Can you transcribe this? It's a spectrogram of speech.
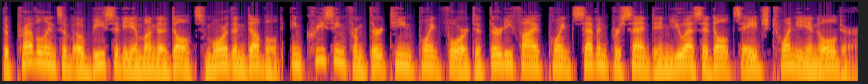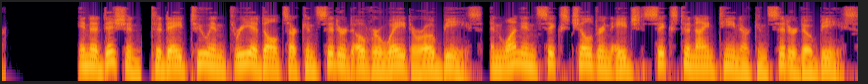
the prevalence of obesity among adults more than doubled, increasing from 13.4 to 35.7% in U.S. adults age 20 and older. In addition, today 2 in 3 adults are considered overweight or obese, and 1 in 6 children aged 6 to 19 are considered obese.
